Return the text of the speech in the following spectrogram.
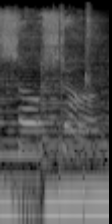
so strong.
